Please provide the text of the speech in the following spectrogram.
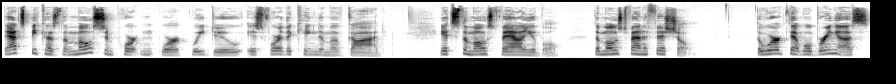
That's because the most important work we do is for the kingdom of God. It's the most valuable, the most beneficial, the work that will bring us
